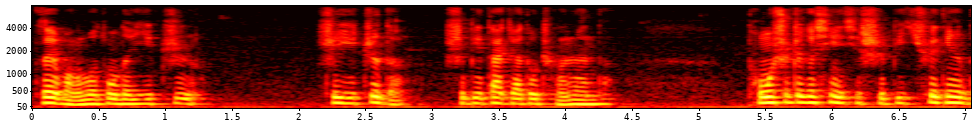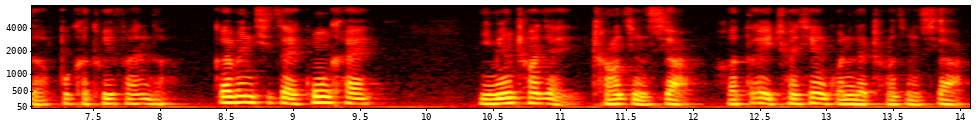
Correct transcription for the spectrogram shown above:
在网络中的一致是一致的，是被大家都承认的。同时，这个信息是被确定的、不可推翻的。该问题在公开、匿名场景场景下和带权限管理的场景下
